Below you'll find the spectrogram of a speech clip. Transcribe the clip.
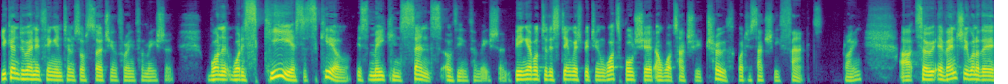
You can do anything in terms of searching for information. One, what is key as a skill is making sense of the information, being able to distinguish between what's bullshit and what's actually truth, what is actually fact, right? Uh, so eventually, one of the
